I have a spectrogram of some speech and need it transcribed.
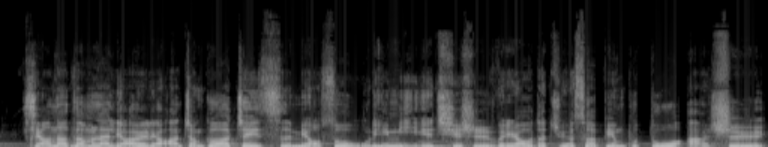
行，那咱们来聊一聊啊，整个这次秒速五厘米，其实围绕的角色并不多啊，是。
